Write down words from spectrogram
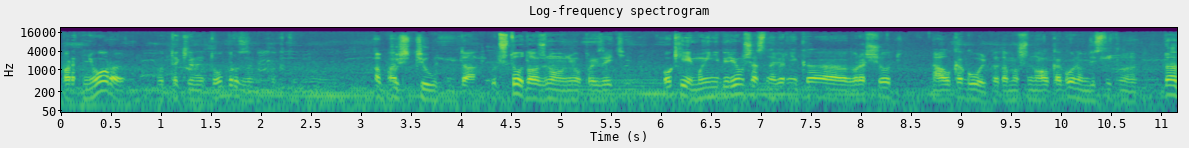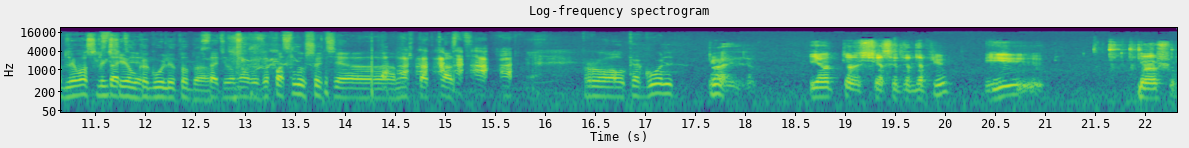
партнера вот таким вот образом как-то, ну, Опустил. да. Вот что должно у него произойти? Окей, мы не берем сейчас наверняка в расчет алкоголь, потому что ну, алкоголь, он действительно... Да, для вас, Алексей, Кстати- алкоголь это да. Кстати, вы можете послушать э, наш подкаст про алкоголь. Правильно. Я вот тоже сейчас это допью и брошу.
